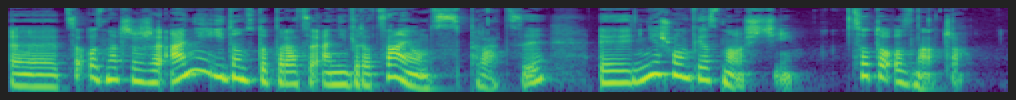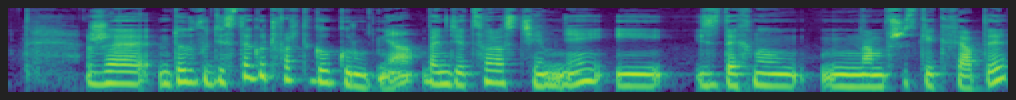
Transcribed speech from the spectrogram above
e, co oznacza, że ani idąc do pracy, ani wracając z pracy, e, nie szłam w jasności. Co to oznacza? Że do 24 grudnia będzie coraz ciemniej i zdechną nam wszystkie kwiaty.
